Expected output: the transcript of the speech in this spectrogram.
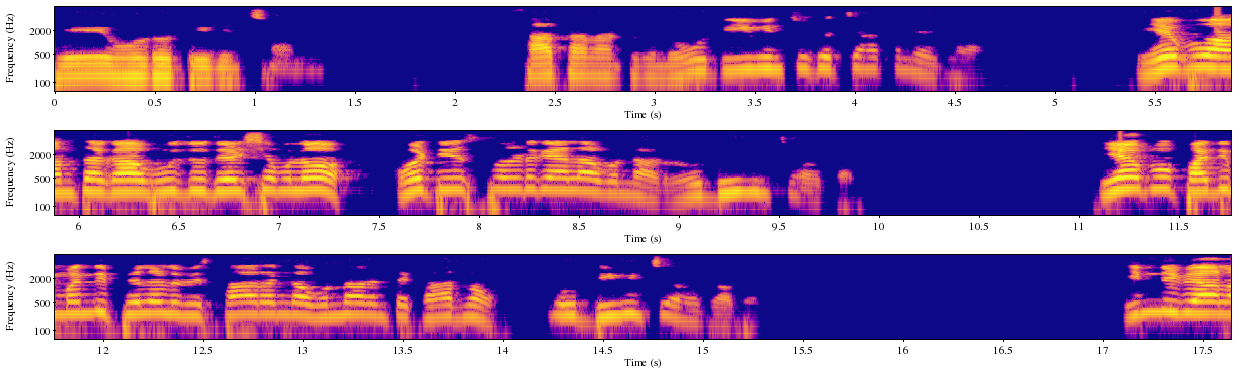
దేవుడు దీవించాలి. సాతాన్ అంటుంది. నువ్వు దీవించుకు చేతలేదా ఏబు అంతగా ఊజు దేశంలో కోటీశ్వరుడుగా ఎలా ఉన్నాడు? నువ్వు దీవించావు ఏబు పది మంది పిల్లలు విస్తారంగా ఉన్నారంటే కారణం నువ్వు దీవించావు కాబట్టి ఇన్ని వేల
